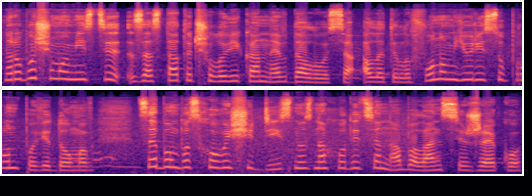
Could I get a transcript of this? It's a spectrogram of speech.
На робочому місці застати чоловіка не вдалося, але телефоном Юрій Супрун повідомив, це бомбосховище дійсно знаходиться на балансі ЖЕКу.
